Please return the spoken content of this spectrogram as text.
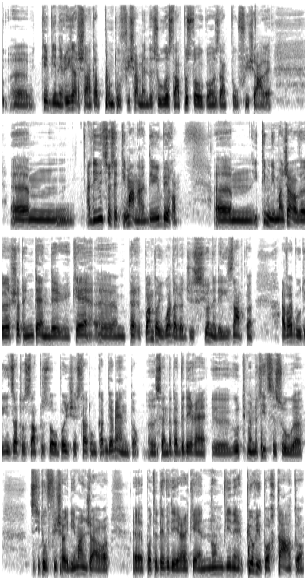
eh, che viene rilasciata appunto ufficialmente sullo Snap Store con lo Snap ufficiale. Um, ad inizio settimana, a dire il vero, um, il team di Mangiaro aveva lasciato intendere che um, per quanto riguarda la gestione degli snap avrebbe utilizzato Snap Store, poi c'è stato un cambiamento. Uh, se andate a vedere uh, le ultime notizie sul sito ufficiale di Mangiaro, uh, potete vedere che non viene più riportato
